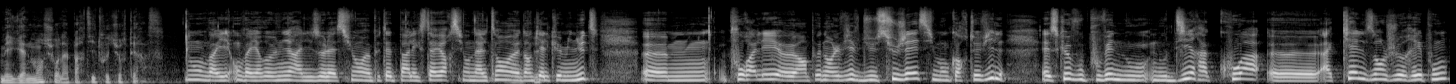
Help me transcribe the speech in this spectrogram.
mais également sur la partie toiture terrasse. On va, y, on va y revenir à l'isolation euh, peut-être par l'extérieur si on a le temps dans quelques minutes. pour aller un peu dans le vif du sujet, Simon Corteville, est-ce que vous pouvez nous, nous dire à quoi, à quels enjeux répond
